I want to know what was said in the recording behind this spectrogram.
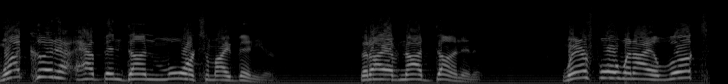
What could have been done more to my vineyard that I have not done in it? Wherefore, when I looked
